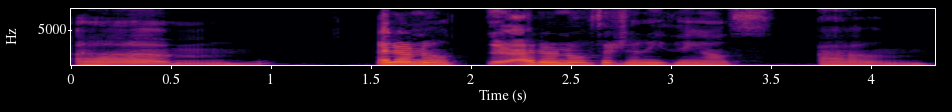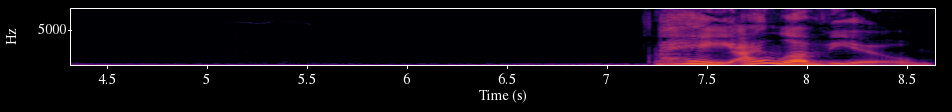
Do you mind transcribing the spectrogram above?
Um, I don't know. I don't know if there's anything else. Um, hey, I love you.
